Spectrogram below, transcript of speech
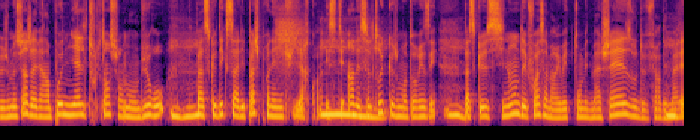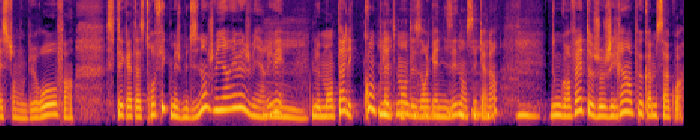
je me souviens, j'avais un pot de miel tout le temps sur mon bureau. Mhm. Parce que dès que ça allait pas, je prenais une cuillère, quoi. Et c'était un des seuls trucs que je m'autorisais. Mhm. Parce que sinon, des fois, ça m'arrivait de tomber de ma chaise ou de faire des malaises sur mon bureau. Enfin, c'était catastrophique, mais je me disais, non, je vais y arriver, je vais y arriver. Le mental est complètement désorganisé dans ces cas-là. Donc, en fait, je gérais un peu comme ça, quoi.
